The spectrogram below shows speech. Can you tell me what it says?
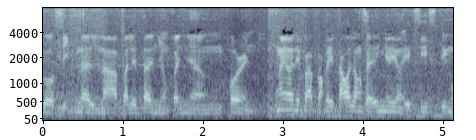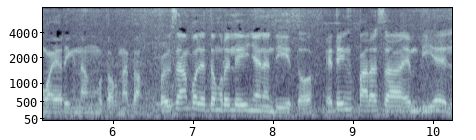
go signal na palitan yung kanyang horn. Ngayon, ipapakita ko lang sa inyo yung existing wiring ng motor na to. For example, itong relay niya nandito. Ito yung para sa MDL.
